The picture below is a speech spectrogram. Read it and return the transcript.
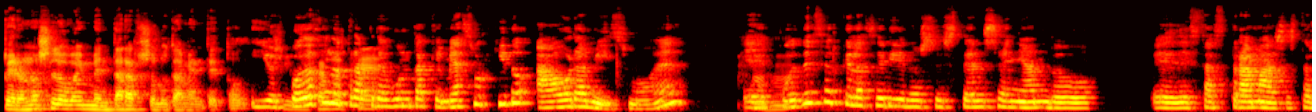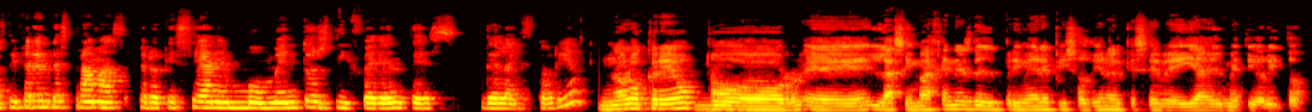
pero no se lo va a inventar absolutamente todo. Y os Sí, puedo hacer otra que- pregunta que me ha surgido ahora mismo, ¿eh? Eh. ¿Puede ser que la serie nos esté enseñando eh, de estas tramas, estas diferentes tramas, pero que sean en momentos diferentes de la historia? No lo creo No. por eh, las imágenes del primer episodio en el que se veía el meteorito.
